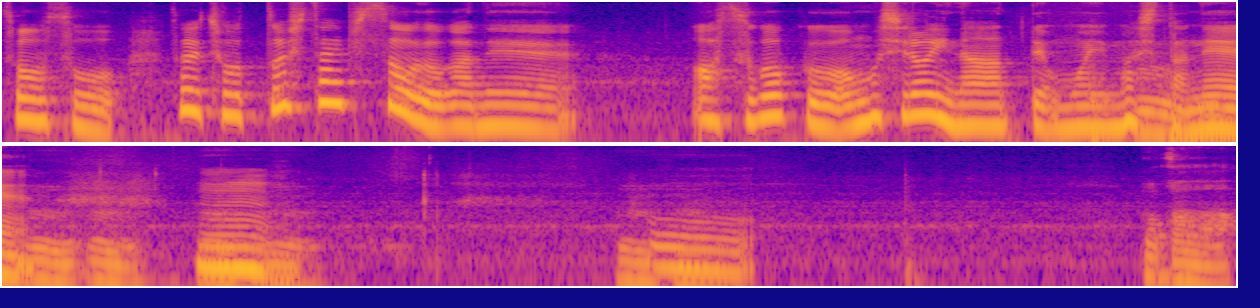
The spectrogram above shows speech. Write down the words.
そうそう。そういうちょっとしたエピソードがねあすごく面白いなって思いましたね。う。ん他は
